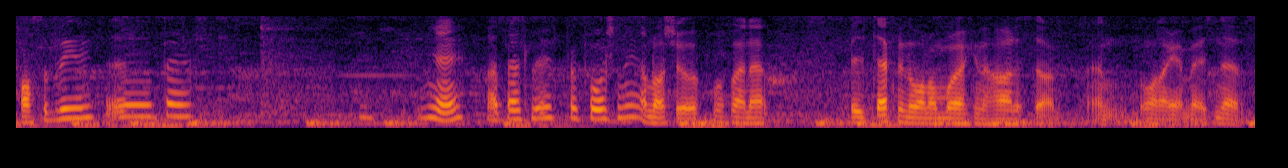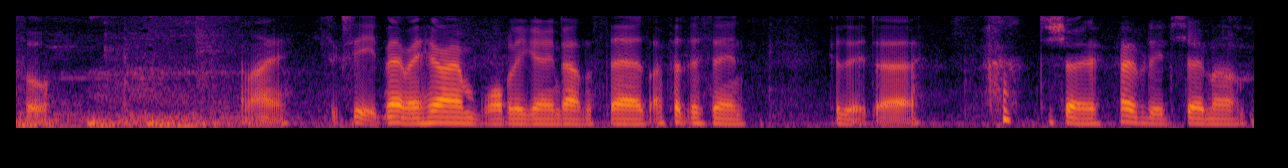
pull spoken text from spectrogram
possibly the best. You know, my best lift proportionally. I'm not sure. We'll find out. But it's definitely the one I'm working the hardest on and the one I get most nervous for. And I succeed. But anyway, here I am wobbly going down the stairs. I put this in because it uh, to show, hopefully, to show mum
